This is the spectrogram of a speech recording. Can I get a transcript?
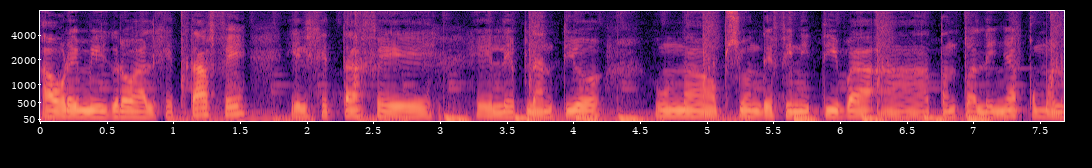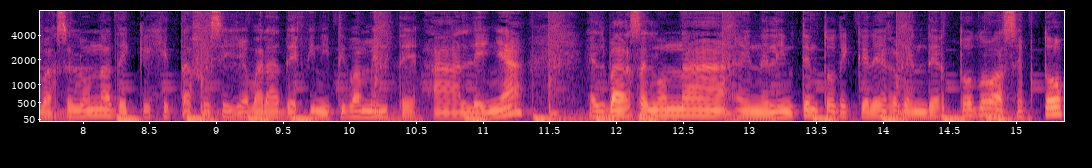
ahora emigró al Getafe el Getafe eh, le planteó una opción definitiva a tanto a Leña como al Barcelona de que Getafe se llevara definitivamente a Leña. El Barcelona en el intento de querer vender todo aceptó,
